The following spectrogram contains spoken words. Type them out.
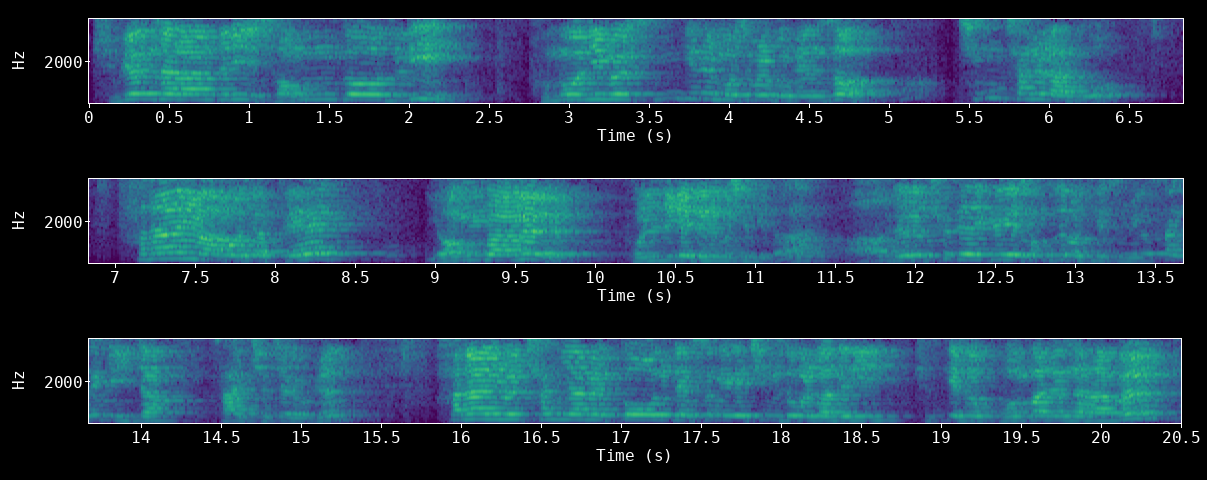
주변 사람들이 성도들이 부모님을 섬기는 모습을 보면서 칭찬을 하고 하나님 아버지 앞에 영광을 돌리게 되는 것입니다. 그래서 초대교회 성도들은 어떻게 했습니까? 사도행전 2장 47절에 보면 하나님을 찬미하며 또 온 백성에게 칭송을 받으니 주께서 구원받는 사람을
